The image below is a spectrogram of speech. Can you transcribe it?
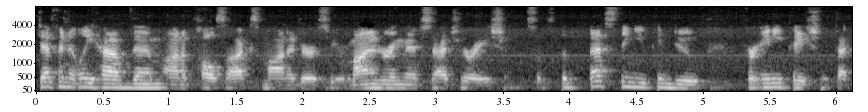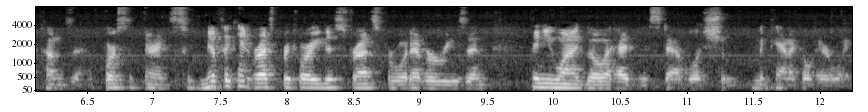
definitely have them on a pulse ox monitor so you're monitoring their saturation. So it's the best thing you can do for any patient that comes in. Of course, if they're in significant respiratory distress for whatever reason, then you want to go ahead and establish a mechanical airway.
